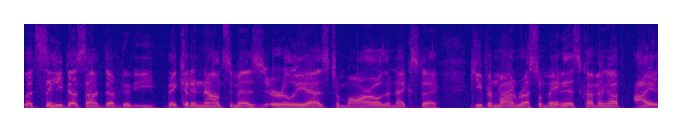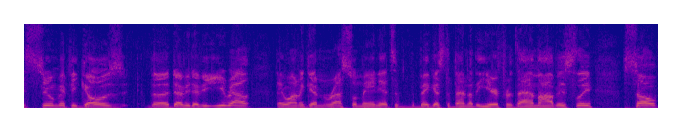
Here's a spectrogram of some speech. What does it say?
let's say he does sign with WWE. They could announce him as early as tomorrow or the next day. Keep in mind, WrestleMania is coming up. I assume if he goes the WWE route, they want to get him WrestleMania. It's the biggest event of the year for them, obviously. So,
